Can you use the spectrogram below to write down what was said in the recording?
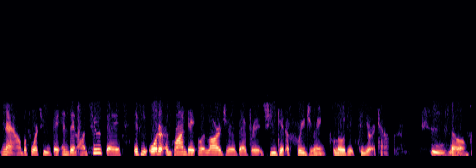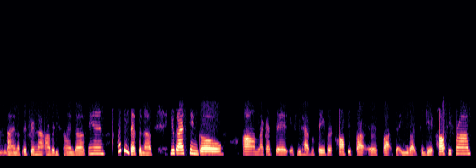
now before Tuesday. And then on Tuesday, if you order a grande or larger beverage, you get a free drink loaded to your account. Mm-hmm. So sign up if you're not already signed up, and I think that's enough. You guys can go. Um, like I said, if you have a favorite coffee spot or spots that you like to get coffee from,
